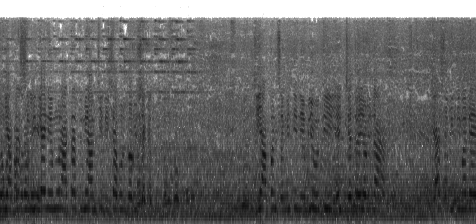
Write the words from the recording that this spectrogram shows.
की आता समित्या नेमून आता तुम्ही आमची दिशाभूल करू शकत जी आपण समिती नेमली होती एक क्षेत्र योजना त्या समितीमध्ये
